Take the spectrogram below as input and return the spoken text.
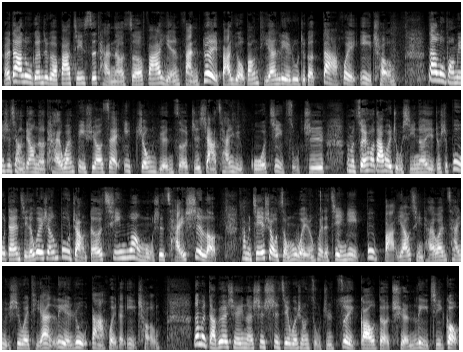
而大陆跟这个巴基斯坦呢，则发言反对把友邦提案列入这个大会议程。大陆方面是强调呢，台湾必须要在一中原则之下参与国际组织。那么最后大会主席呢，也就是不丹籍的卫生部长德清旺姆是裁示了，他们接受总务委员会的建议，不把邀请台湾参与世卫提案列入大会的议程。那么 W H A 呢，是世界卫生组织最高的权力机构，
